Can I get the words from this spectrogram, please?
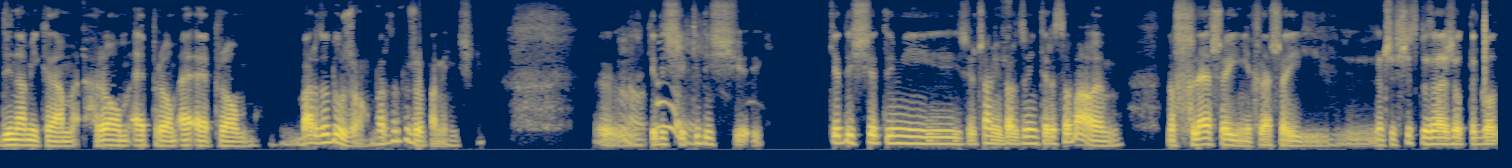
Dynamic RAM, ROM, EPROM, EEPROM. Bardzo dużo, bardzo dużo pamięci. No, kiedyś, się, kiedyś, kiedyś się tymi rzeczami bardzo interesowałem. No flesze i nie flesze i znaczy wszystko zależy od tego,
